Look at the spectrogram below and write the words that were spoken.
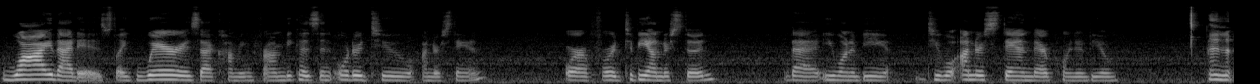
why that is like where is that coming from because in order to understand or for to be understood that you want to be to understand their point of view. And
